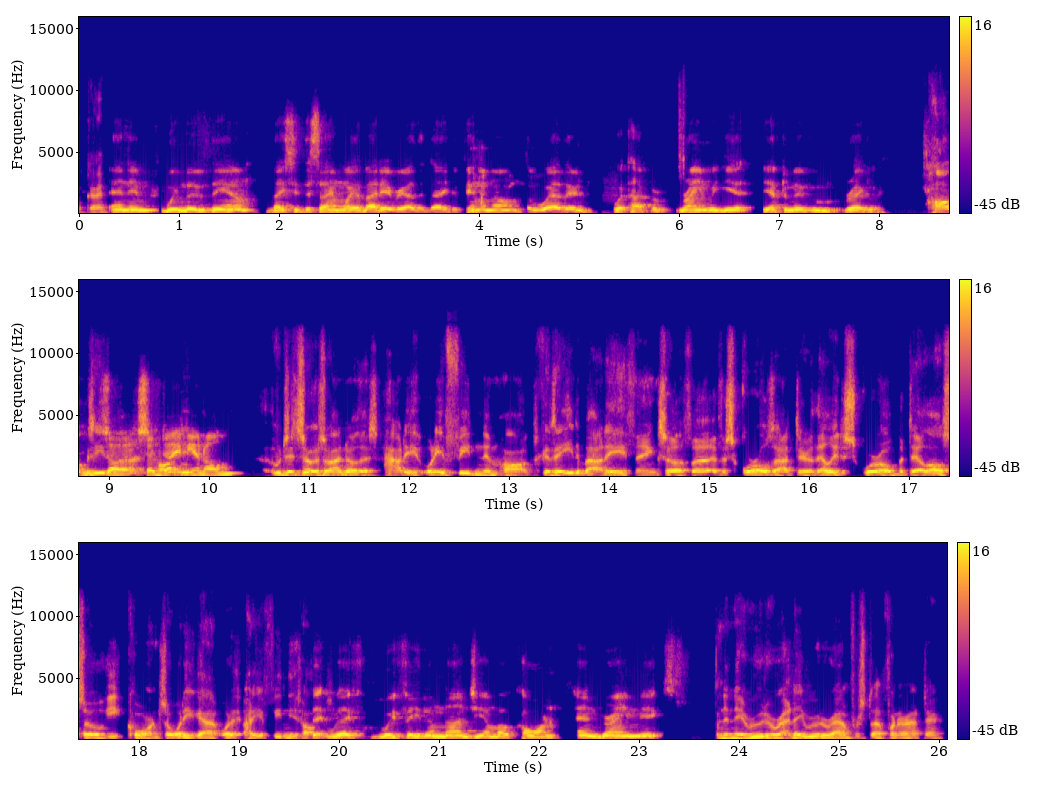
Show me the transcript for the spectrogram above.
Okay. And then we move them basically the same way about every other day, depending on the weather and what type of rain we get. You have to move them regularly. Hogs eat. So, so Damian, on well, just so, so I know this, how do you what are you feeding them hogs? Because they eat about anything. So if a, if a squirrel's out there, they'll eat a squirrel, but they'll also eat corn. So what do you got? What how are you feeding these hogs? They, they, we feed them non-GMO corn and grain mix. And then they root around. They root around for stuff when they're out there.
